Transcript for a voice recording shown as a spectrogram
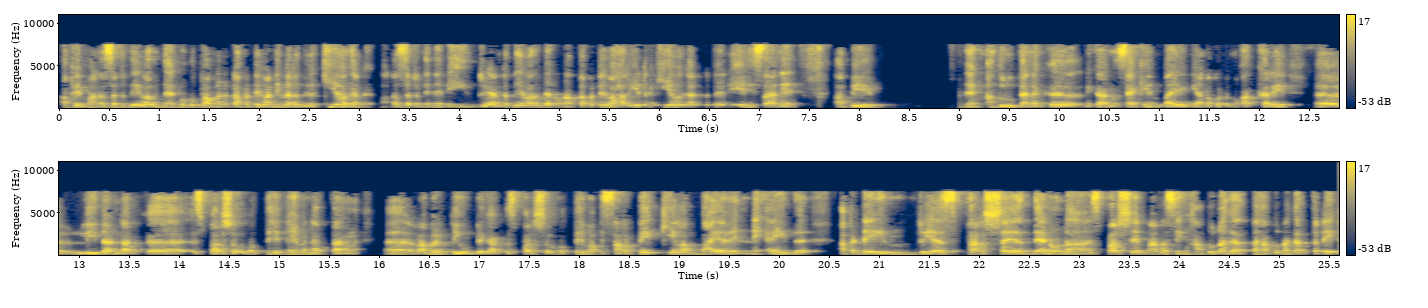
අපේ මනසට දේවල් දැනුණු පමණට අපිට ඒවා નિවරදිව කියව ගන්න. මනසට නෙමෙයි මේ ඉන්ද්‍රයන්ට දේවල් දැනුණත් අපිට ඒවා හරියට කියව ගන්න බෑනේ. ඒ නිසානේ අපි දැන් අඳුරු තැනක නිකන් සැකෙන් බයෙන් යනකොට මොකක් හරි ලී දණ්ඩක් ස්පර්ශ වුණොත් එහෙම එහෙම නැත්නම් රබර් ටියුබ් එකක් ස්පර්ශ වුණොත් එහෙම අපි සර්පෙක් කියලා බය වෙන්නේ ඇයිද අපිට ඉන්ද්‍රිය ස්පර්ශය දැනුණා ස්පර්ශය මනසින් හඳුනාගත්ත හඳුනාගත්තට ඒක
